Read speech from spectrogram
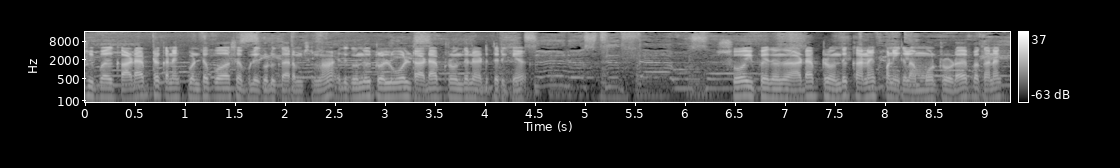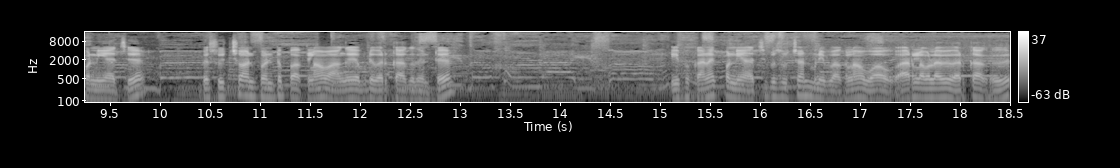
ஸோ இப்போ அதுக்கு அடாப்டர் கனெக்ட் பண்ணிட்டு பவர் சப்ளை கொடுக்க ஆரம்பிச்சிடலாம். இதுக்கு வந்து டுவெல் வோல்ட் அடாப்டர் வந்து நான் எடுத்திருக்கேன். ஸோ இப்போ இது வந்து அடாப்டர் வந்து கனெக்ட் பண்ணிக்கலாம் மோட்டரோட இப்போ கனெக்ட் பண்ணியாச்சு. இப்போ சுவிட்ச் ஆன் பண்ணிட்டு பார்க்கலாம். வாங்க எப்படி ஒர்க் ஆகுதுன்ட்டு. இப்போ கனெக்ட் பண்ணியாச்சு. இப்போ சுவிட்ச் ஆன் பண்ணி பார்க்கலாம். வா வேறு லெவலாகவே ஒர்க் ஆகுது.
